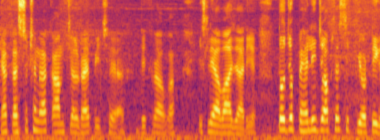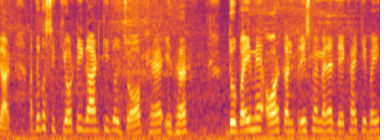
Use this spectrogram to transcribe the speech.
यहाँ कंस्ट्रक्शन का काम चल रहा है पीछे यार, दिख रहा होगा, इसलिए आवाज़ आ रही है। तो जो पहली जॉब है सिक्योरिटी गार्ड अब देखो सिक्योरिटी गार्ड की जो जॉब है इधर, दुबई में और कंट्रीज़ में मैंने देखा है कि भाई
